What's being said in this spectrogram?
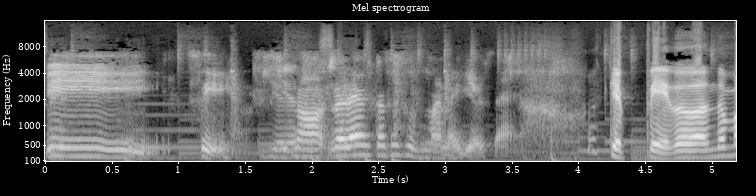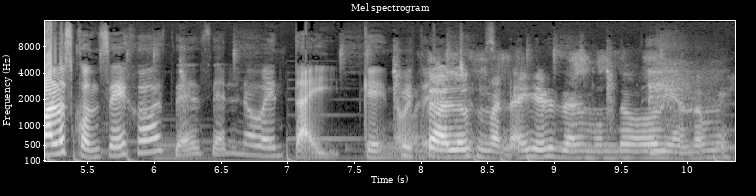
Y sí, no, no le dan caso a sus managers. ¿eh? Qué pedo, dando malos consejos desde el 90 y que no. Y todos los managers del mundo odiándome.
